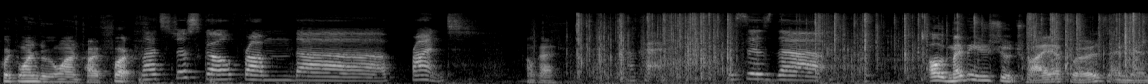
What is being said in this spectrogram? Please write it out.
which one do you want to try first? let's just go from the front. Okay. Okay. This is the Oh, maybe you should try it first, and then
